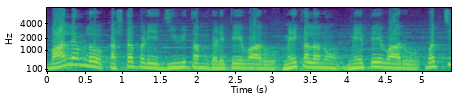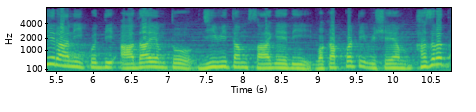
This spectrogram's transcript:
బాల్యంలో కష్టపడి జీవితం గడిపేవారు మేకలను మేపేవారు వచ్చి రాని కొద్ది ఆదాయంతో జీవితం సాగేది. ఒకప్పటి విషయం హజరత్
